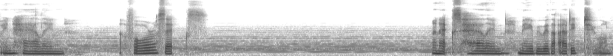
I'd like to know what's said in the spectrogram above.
Inhaling at four or six. And exhaling, maybe with that added two on.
